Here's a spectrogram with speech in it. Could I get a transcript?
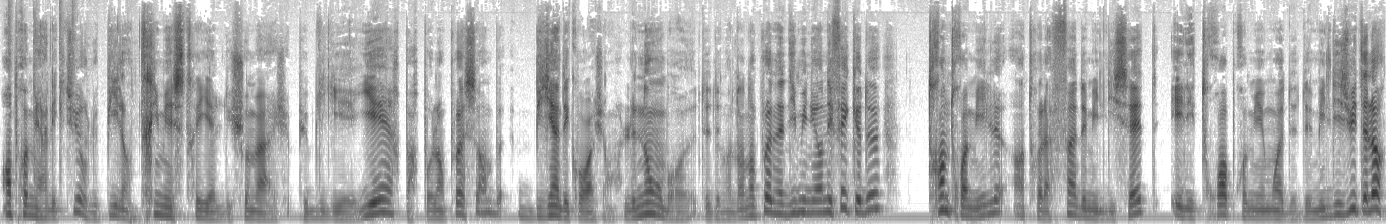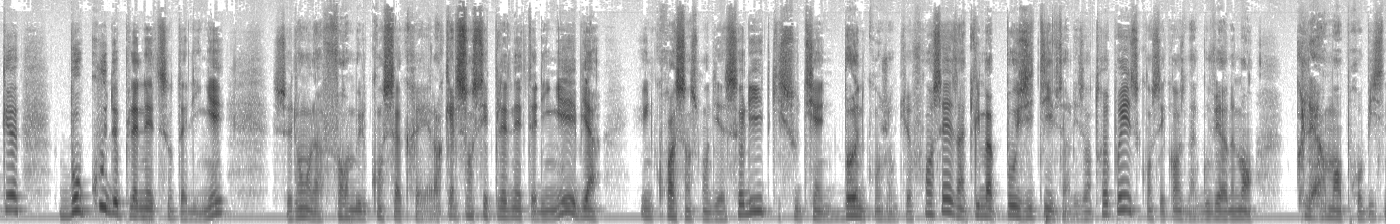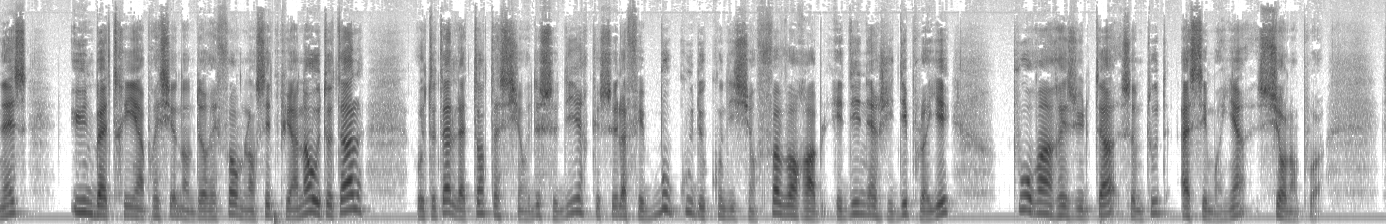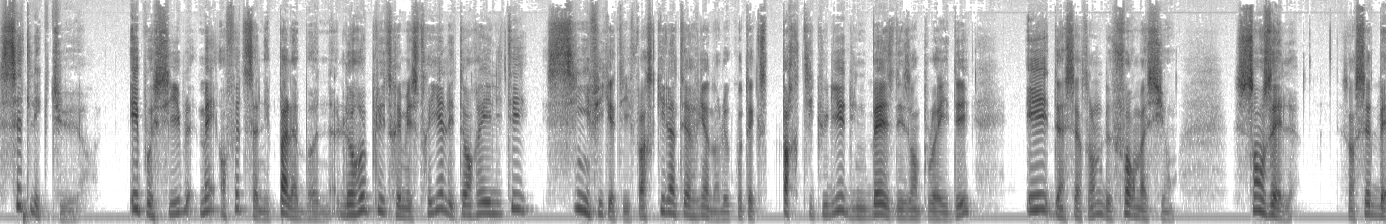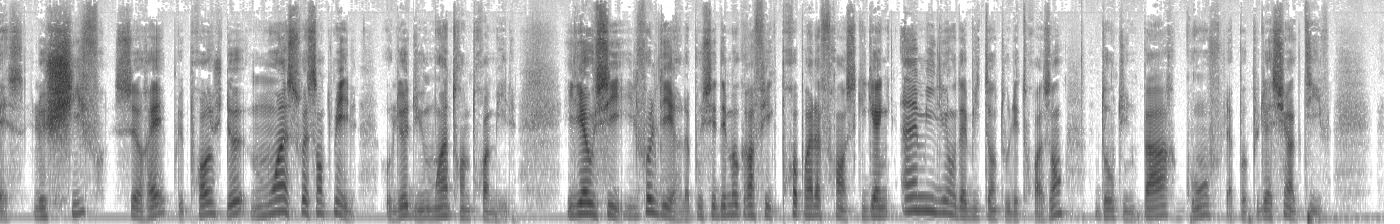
En première lecture, le bilan trimestriel du chômage publié hier par Pôle Emploi semble bien décourageant. Le nombre de demandeurs d'emploi n'a diminué en effet que de 33 000 entre la fin 2017 et les trois premiers mois de 2018, alors que beaucoup de planètes sont alignées selon la formule consacrée. Alors quelles sont ces planètes alignées? Eh bien, une croissance mondiale solide qui soutient une bonne conjoncture française, un climat positif dans les entreprises, conséquence d'un gouvernement clairement pro-business, une batterie impressionnante de réformes lancées depuis un an. Au total, au total, la tentation est de se dire que cela fait beaucoup de conditions favorables et d'énergie déployée pour un résultat, somme toute, assez moyen sur l'emploi. Cette lecture est possible, mais en fait, ça n'est pas la bonne. Le repli trimestriel est en réalité significatif parce qu'il intervient dans le contexte particulier d'une baisse des emplois aidés et d'un certain nombre de formations. Sans elle, sans cette baisse, le chiffre serait plus proche de moins 60 000 au lieu du moins 33 000. Il y a aussi, il faut le dire, la poussée démographique propre à la France qui gagne un million d'habitants tous les trois ans, dont une part gonfle la population active.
